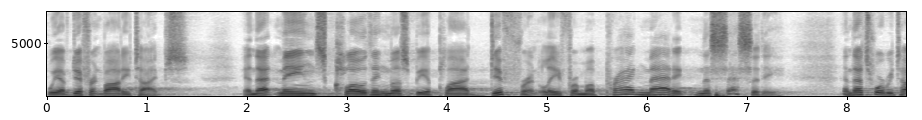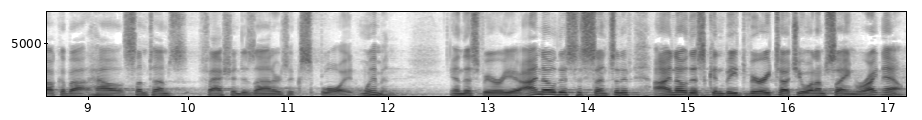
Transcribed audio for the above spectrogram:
We have different body types. And that means clothing must be applied differently from a pragmatic necessity. And that's where we talk about how sometimes fashion designers exploit women in this very area. I know this is sensitive. I know this can be very touchy, what I'm saying right now.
